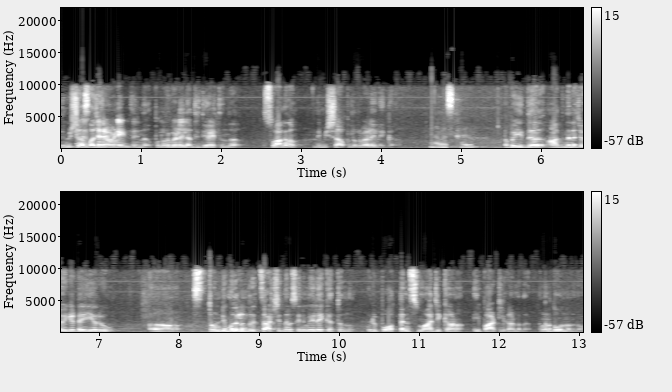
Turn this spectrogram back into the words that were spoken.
നിമിഷ ഇന്ന് പുലർവേളയിൽ അതിഥിയായി എത്തുന്ന സ്വാഗതം നിമിഷ പുലർവേളയിലേക്ക്. നമസ്കാരം. അപ്പൊ ഇത് ആദ്യം തന്നെ ചോദിക്കട്ടെ ഈ ഒരു തൊണ്ടി മുതലും ദൃക്സാക്ഷി എന്ന സിനിമയിലേക്ക് എത്തുന്നു. ഒരു പോത്തൻസ് മാജിക് ആണ് ഈ പാട്ടിൽ കണ്ടത്. അങ്ങനെ തോന്നുന്നുണ്ടോ?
